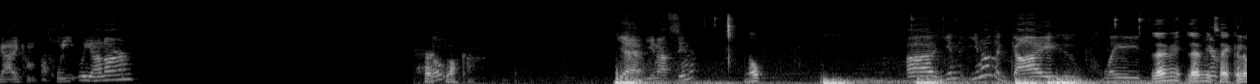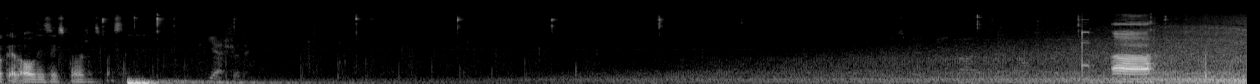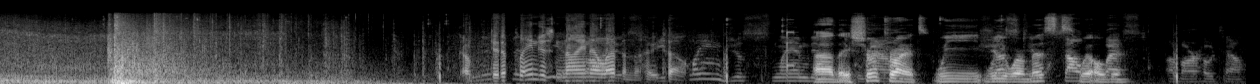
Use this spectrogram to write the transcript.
the guy completely unarmed. Hurt Oh. locker. Yeah, have you not seen it? Nope. Uh, you you know the guy who played? Let me let me You're- take a look at all these explosions second. Yeah, sure. Uh, Oh, did a plane just 911 the hotel? A plane just slammed uh, they sure tried. We we were missed. We're all good. of our hotel.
